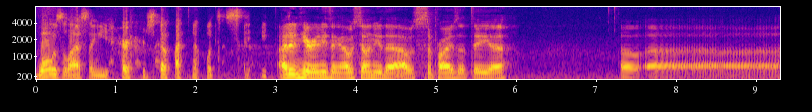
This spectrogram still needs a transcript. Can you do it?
what was the last thing you heard so I know what to say? I didn't hear anything. I was telling you that I was surprised that they. Uh, oh, uh.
